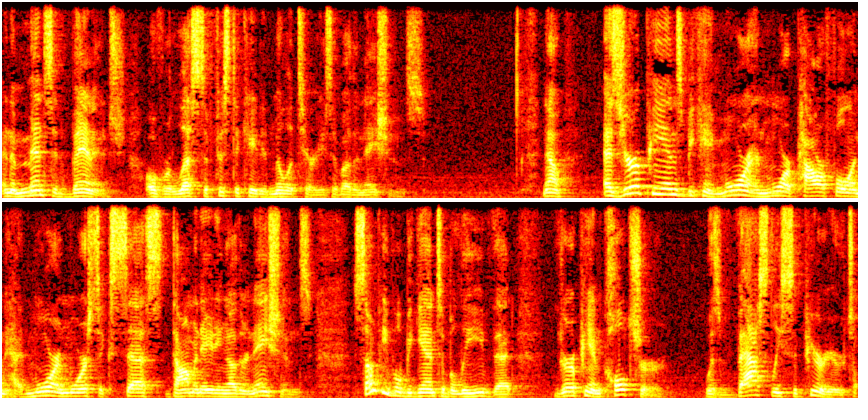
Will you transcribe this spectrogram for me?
an immense advantage over less sophisticated militaries of other nations. Now, as Europeans became more and more powerful and had more and more success dominating other nations, some people began to believe that European culture was vastly superior to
